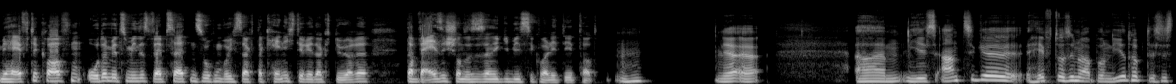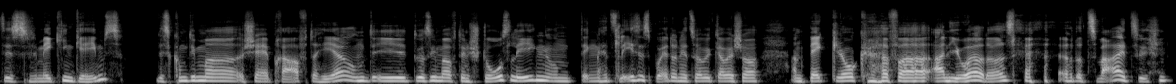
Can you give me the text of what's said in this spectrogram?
mir Hefte kaufen oder mir zumindest Webseiten suchen, wo ich sage, da kenne ich die Redakteure, da weiß ich schon, dass es eine gewisse Qualität hat. Mhm. Ja, ja. Ähm, das einzige Heft, was ich noch abonniert habe, das ist das Making Games. Das kommt immer schön brav daher und ich tue es immer auf den Stoß legen und denke, jetzt lese ich es bald und jetzt habe ich glaube ich schon einen Backlog von ein Jahr oder was, oder zwei inzwischen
